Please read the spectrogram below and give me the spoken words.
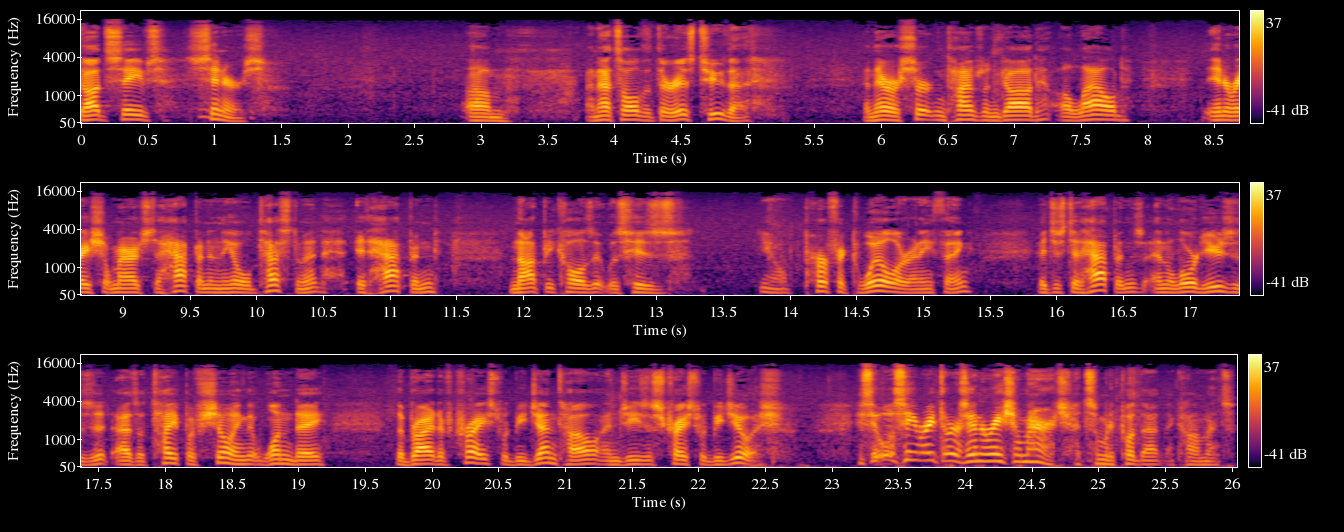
God saves sinners. Um, and that's all that there is to that. And there are certain times when God allowed interracial marriage to happen in the Old Testament. It happened not because it was his, you know, perfect will or anything. It just it happens and the Lord uses it as a type of showing that one day the bride of Christ would be Gentile and Jesus Christ would be Jewish. You say, well, see right there's interracial marriage. Had somebody put that in the comments.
